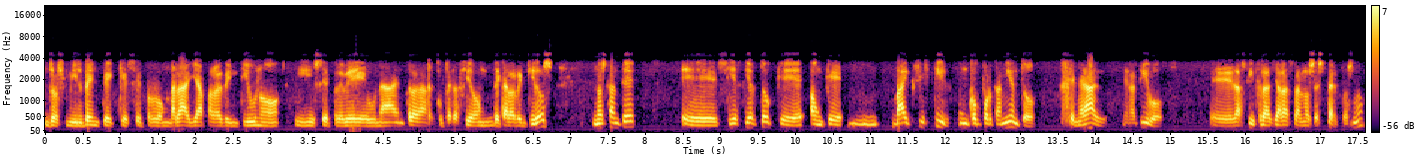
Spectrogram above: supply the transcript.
2020 que se prolongará ya para el 21 y se prevé una entrada en recuperación de cara al 22. No obstante, eh, sí es cierto que aunque mm, va a existir un comportamiento general negativo, eh, las cifras ya las dan los expertos, ¿no?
